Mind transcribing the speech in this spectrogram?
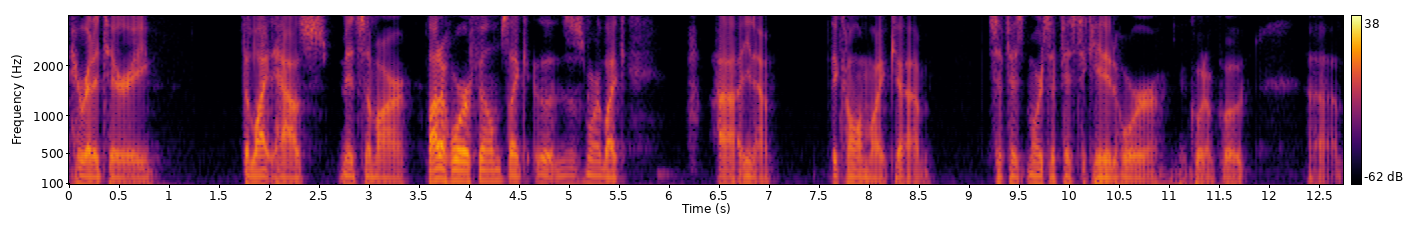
Hereditary, The Lighthouse, Midsommar. A lot of horror films. Like uh, this is more like, uh, you know, they call them like um, sophis- more sophisticated horror, quote unquote. Um,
